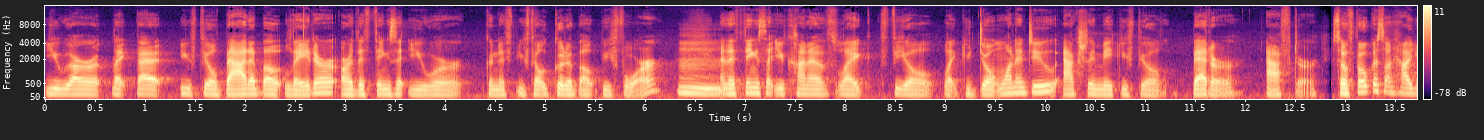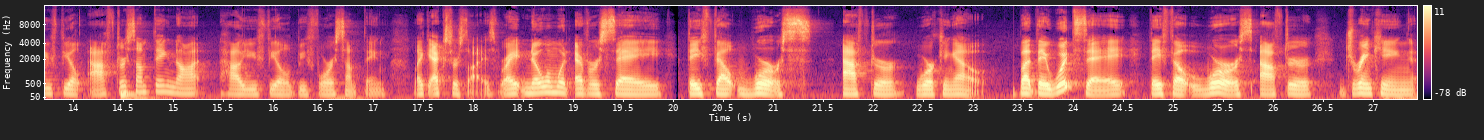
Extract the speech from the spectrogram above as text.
you are like that you feel bad about later are the things that you were gonna you felt good about before mm. and the things that you kind of like feel like you don't want to do actually make you feel better after. So focus on how you feel after something not how you feel before something. Like exercise right? No one would ever say they felt worse after working out but they would say they felt worse after drinking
